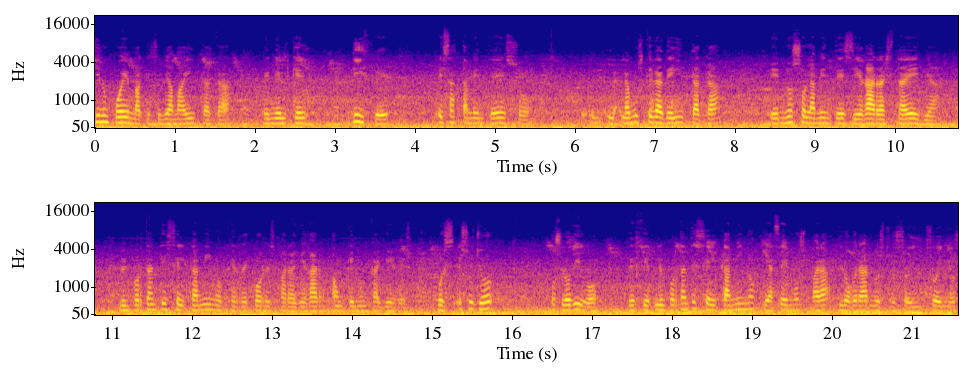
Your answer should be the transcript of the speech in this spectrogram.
Tiene un poema que se llama Ítaca, en el que dice exactamente eso. La, búsqueda de Ítaca eh, no solamente es llegar hasta ella, lo importante es el camino que recorres para llegar, aunque nunca llegues. Pues eso yo os lo digo, es decir, lo importante es el camino que hacemos para lograr nuestros sueños.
